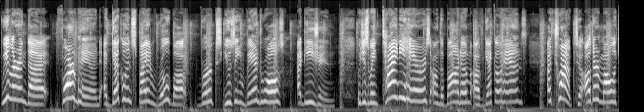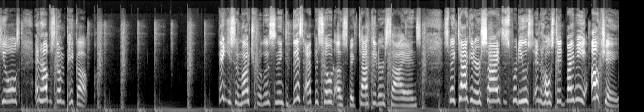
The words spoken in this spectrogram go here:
We learned that Farmhand, a gecko inspired robot, works using Van der Waals adhesion, which is when tiny hairs on the bottom of gecko hands attract to other molecules and helps them pick up. Thank you so much for listening to this episode of Spectacular Science. Spectacular Science is produced and hosted by me, Akshay.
